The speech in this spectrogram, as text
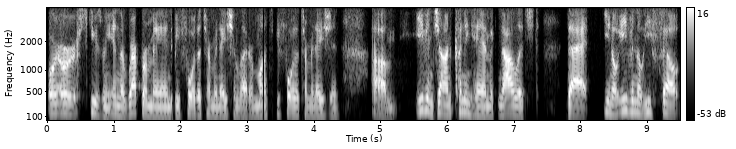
or, or excuse me, in the reprimand before the termination letter, months before the termination, um, even John Cunningham acknowledged that you know even though he felt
